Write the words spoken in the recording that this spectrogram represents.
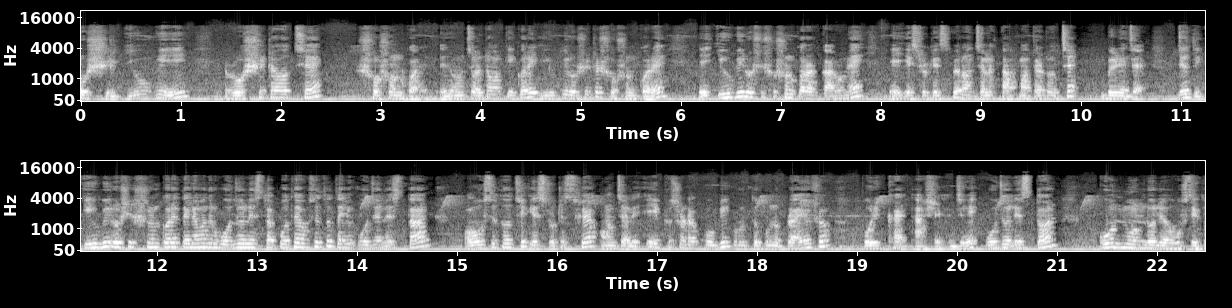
রশ্মি ইউভি রশ্মিটা হচ্ছে শোষণ করে। এই অঞ্চলটা কি করে? ইউপি রশ্মিটা শোষণ করে। এই কিউবি রশ্মি শোষণ করার কারণে এই স্ট্রোটোস্ফিয়ার অঞ্চলের তাপমাত্রাটা হচ্ছে বেড়ে যায়। যেহেতু কিউবি রশ্মি শোষণ করে তাহলে আমাদের ওজন স্তর কোথায় অবস্থিত? তাহলে ওজন স্তর অবস্থিত হচ্ছে স্ট্রোটোস্ফিয়ার অঞ্চলে। এই প্রশ্নটা খুবই গুরুত্বপূর্ণ, প্রায়শ পরীক্ষায় আসে যে ওজন স্তর কোন মণ্ডলে অবস্থিত?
